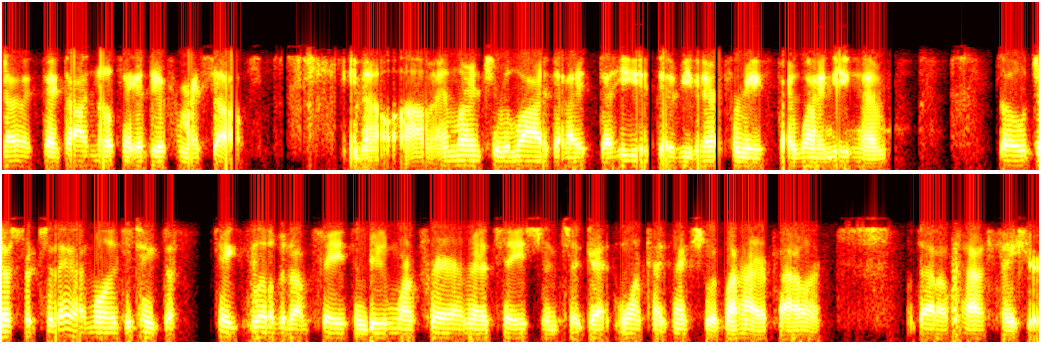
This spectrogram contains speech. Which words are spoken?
that, that God knows I can do for myself. You know, um, and learn to rely that I that He is going to be there for me when I need Him. So just for today, I'm willing to take the take a little bit of faith and do more prayer and meditation to get more connection with my higher power. With that, I'll pass. Thank you.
